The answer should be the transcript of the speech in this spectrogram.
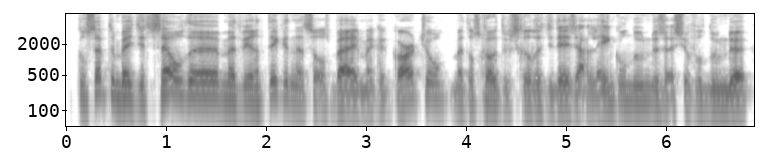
het concept een beetje hetzelfde, met weer een ticket, net zoals bij Mega Garchomp. Met als grote verschil dat je deze alleen kon doen. Dus als je voldoende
